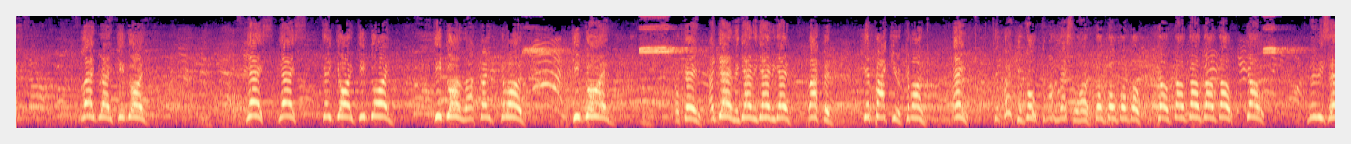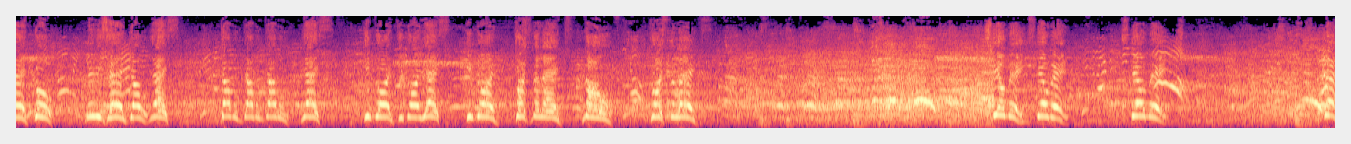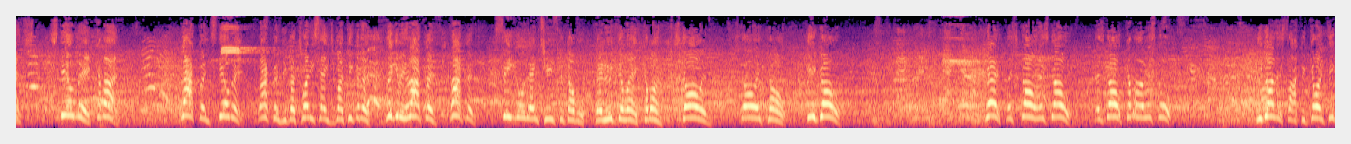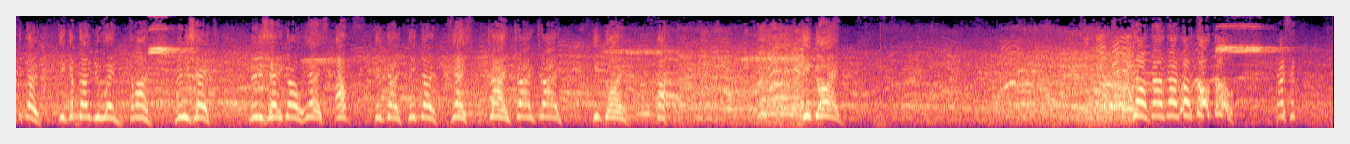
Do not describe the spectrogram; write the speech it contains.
Leg right, keep going. Yes, yes, keep going, keep going. Keep going, Lachlan, come on. Keep going. Okay, again, again, again, again. Lachlan, get back here, come on. Hey, Get back here. Go. Come on. Wrestle hard. Go, go, go, go. Go, go, go, go, go. Go. Move his head. Go. Move his head. Go. Yes. Double, double, double. Yes. Keep going. Keep going. Yes. Keep going. Cross the legs. No. Cross the legs. Steal me. Steal me. Steal me. Yes. Steal me. Come on. Lachlan, steal me. Lachlan, you got 20 seconds. You got to think of it. Look at me, Lachlan. Lachlan. Single, then change the double. Then hook the leg. Come on. Stall him. Stall him, Cole. Keep going. Yes, let's go. Let's go. Let's go. Come on, let's go. You got this, Lachlan. Come on, take him down. Take him down, you win. Come on. Move his head. Move his head and go. Yes. Up. Take down. Take down. Yes. Drive, drive, drive. Keep going. Fuck. Keep going. Go, go, go, go, go, go. That's it.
